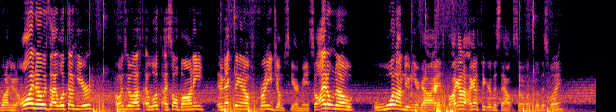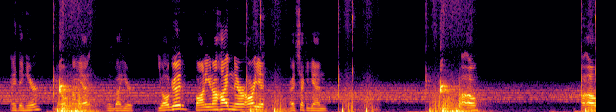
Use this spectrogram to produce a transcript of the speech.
what I'm doing. All I know is that I looked out here, I went to the left, I looked, I saw Bonnie, and the next thing I know, Freddy jump scared me. So I don't know what I'm doing here, guys, but I gotta, I gotta figure this out. So let's go this way. Anything here? No, not yet. It was about here. You all good? Bonnie, you're not hiding there, are you? Alright, check again. Uh-oh. Uh-oh.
